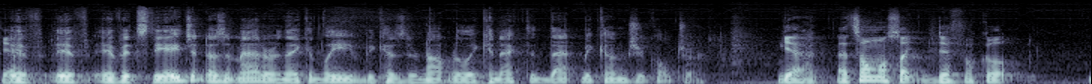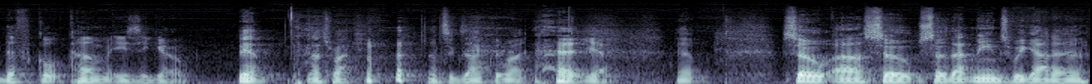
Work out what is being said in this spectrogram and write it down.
Yeah. If if if it's the agent doesn't matter and they can leave because they're not really connected, that becomes your culture. Yeah. Right. That's almost like difficult difficult come easy go. Yeah, that's right. that's exactly right. yeah. Yep. So uh, so so that means we gotta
